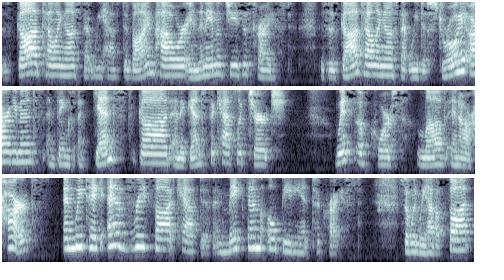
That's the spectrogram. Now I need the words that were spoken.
is God telling us that we have divine power in the name of Jesus Christ. This is God telling us that we destroy arguments and things against God and against the Catholic Church, with, of course, love in our hearts, and we take every thought captive and make them obedient to Christ. So when we have a thought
